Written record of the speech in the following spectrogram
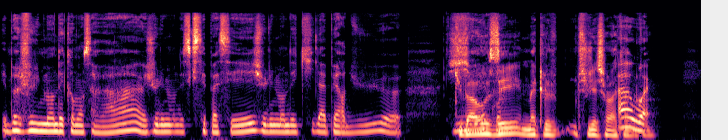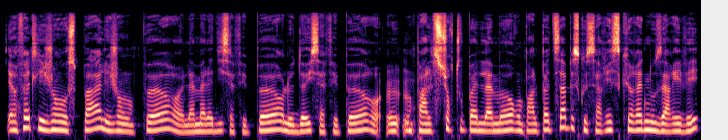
Eh ben, je vais lui demander comment ça va, je vais lui demander ce qui s'est passé, je vais lui demander qui l'a perdu. tu vas oser mettre le sujet sur la ah table. Ah ouais. Et en fait, les gens osent pas, les gens ont peur, la maladie ça fait peur, le deuil ça fait peur. On, on parle surtout pas de la mort, on parle pas de ça parce que ça risquerait de nous arriver.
